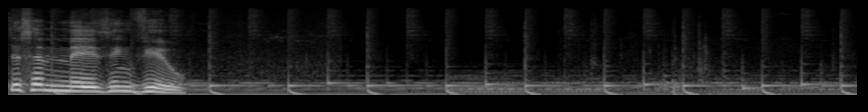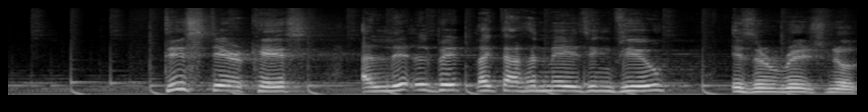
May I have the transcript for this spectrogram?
this amazing view. This staircase, a little bit like that amazing view, is original.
